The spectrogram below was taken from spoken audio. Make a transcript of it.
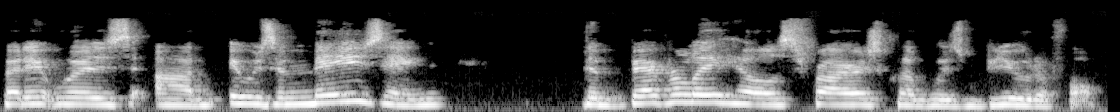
But it was um, it was amazing. The Beverly Hills Friars Club was beautiful,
